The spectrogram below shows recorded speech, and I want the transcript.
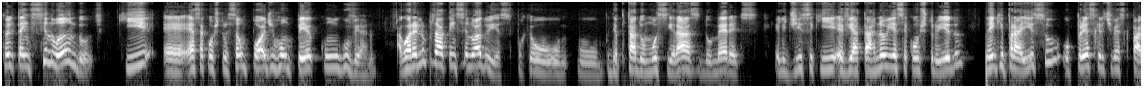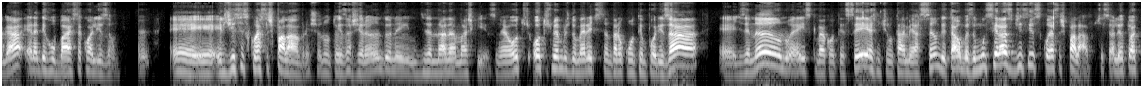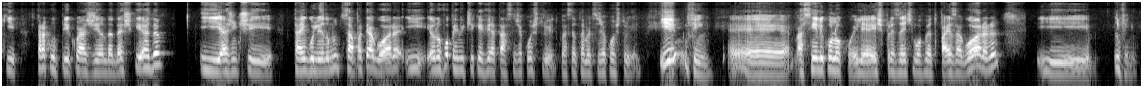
Então ele está insinuando que é, essa construção pode romper com o governo. Agora, ele não precisava ter insinuado isso, porque o, o deputado Mussiraz, do Meretz, ele disse que Eviatar não ia ser construído, nem que para isso o preço que ele tivesse que pagar era derrubar essa coalizão. Né? É, ele disse isso com essas palavras, eu não estou exagerando nem dizendo nada mais que isso. Né? Outros, outros membros do Meretz tentaram contemporizar, é, dizer não, não é isso que vai acontecer, a gente não está ameaçando e tal, mas o Mussiraz disse isso com essas palavras. Disse, olha, eu estou aqui para cumprir com a agenda da esquerda, e a gente está engolindo muito sapo até agora e eu não vou permitir que Eviatar seja construído, que o assentamento seja construído. E, enfim, é, assim ele colocou. Ele é ex-presidente do Movimento Paz agora, né? E, enfim,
